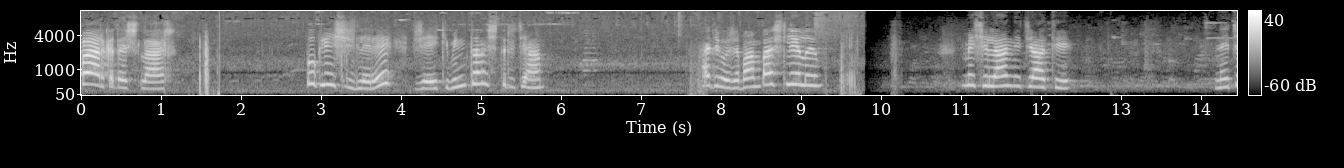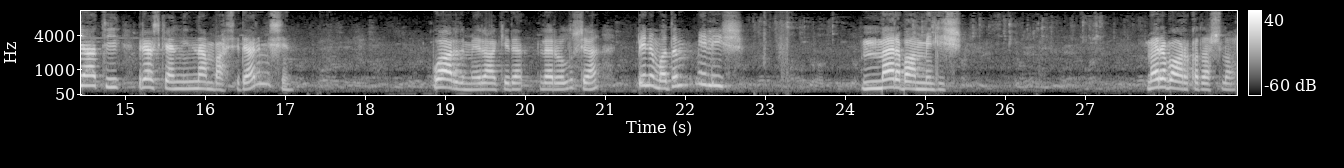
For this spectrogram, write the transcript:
Merhaba arkadaşlar. Bugün sizlere J ekibini tanıştıracağım. Hadi o zaman başlayalım. Mesela Necati. Necati biraz kendinden bahseder misin? Bu arada merak edenler olursa benim adım Meliş. Merhaba Meliş. Merhaba arkadaşlar.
